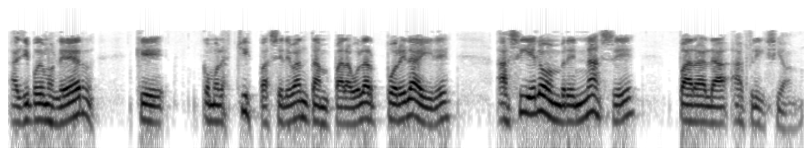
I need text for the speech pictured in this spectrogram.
allí podemos leer que como las chispas se levantan para volar por el aire, así el hombre nace para la aflicción.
